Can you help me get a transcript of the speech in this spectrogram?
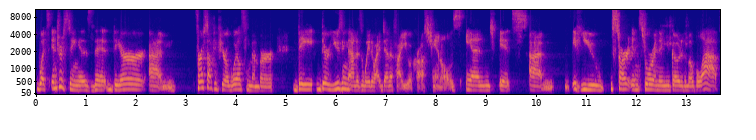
what's interesting is that they're um, first off, if you're a loyalty member, they they're using that as a way to identify you across channels. And it's um, if you start in store and then you go to the mobile app,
